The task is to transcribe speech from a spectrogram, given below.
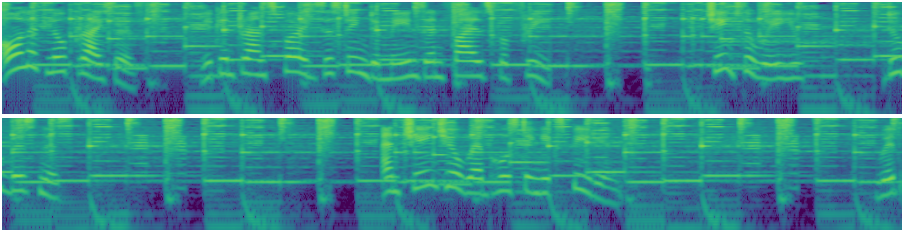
all at low prices. You can transfer existing domains and files for free. Change the way you do business and change your web hosting experience. With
